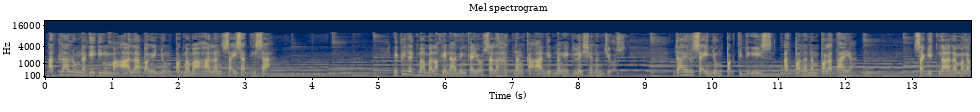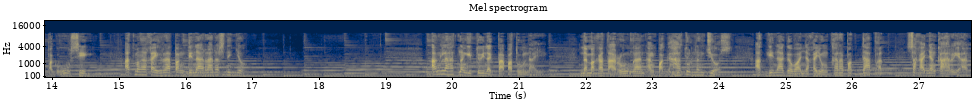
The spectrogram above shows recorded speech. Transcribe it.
at lalong nagiging maalab ang inyong pagmamahalan sa isa't isa. Ipinagmamalaki namin kayo sa lahat ng kaanib ng Iglesia ng Diyos dahil sa inyong pagtitiis at pananampalataya sa gitna ng mga pag-uusig at mga kahirapang dinaranas ninyo ang lahat ng ito'y nagpapatunay na makatarungan ang paghatol ng Diyos at ginagawa niya kayong karapat-dapat sa kanyang kaharian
